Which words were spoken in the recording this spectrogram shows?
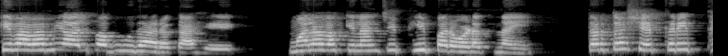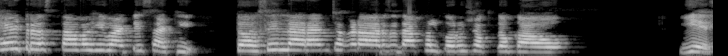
की बाबा मी अल्पभूधारक आहे मला वकिलांची फी परवडत नाही तर तो शेतकरी थेट रस्ता वहिवाटीसाठी तहसीलदारांच्याकडे अर्ज दाखल करू शकतो का हो? येस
